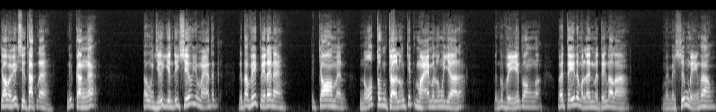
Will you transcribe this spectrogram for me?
cho mày biết sự thật nè. Nếu cần á, tao còn giữ gìn tí xíu với mẹ. Tao, người ta viết về đây nè. Tao cho mày nổ tung trời luôn, chích mẹ mày luôn bây giờ đó. Đừng có vì con bé tí đó mà lên mày tưởng đâu là mày mày sướng miệng phải không?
